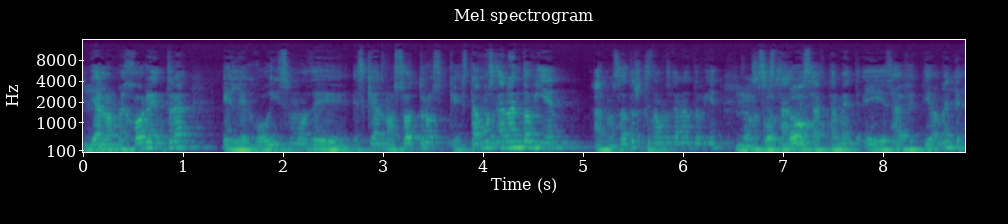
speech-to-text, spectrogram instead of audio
Y a lo mejor entra el egoísmo de, es que a nosotros que estamos ganando bien, a nosotros que estamos ganando bien, nos, están exactamente, eh, efectivamente,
